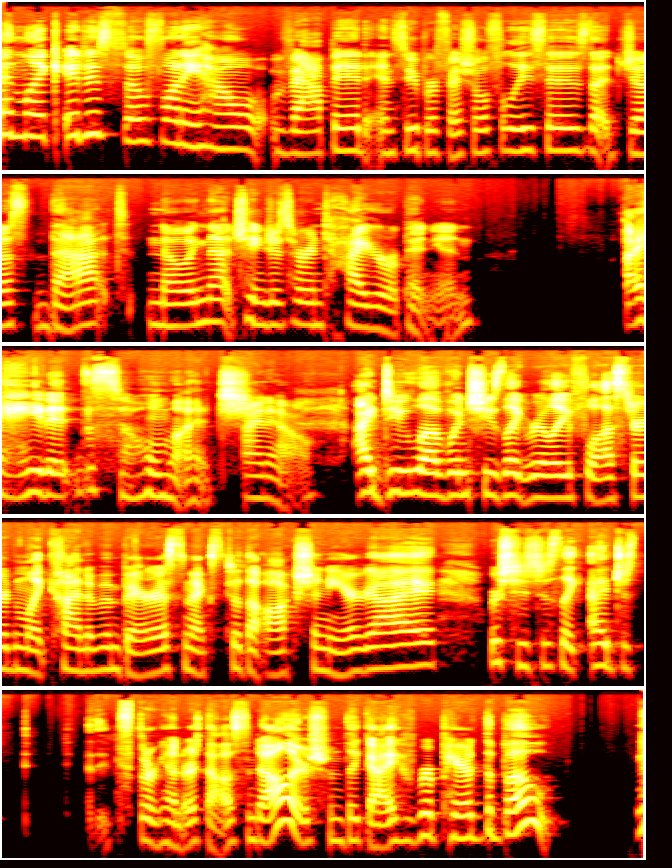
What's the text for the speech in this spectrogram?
And like it is so funny how vapid and superficial Felice is that just that, knowing that changes her entire opinion. I hate it so much. I know. I do love when she's like really flustered and like kind of embarrassed next to the auctioneer guy, where she's just like, I just, it's $300,000 from the guy who repaired the boat.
